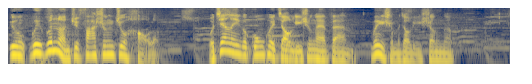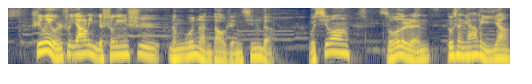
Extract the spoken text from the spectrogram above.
用为温暖去发声就好了。我建了一个公会，叫离声 FM。为什么叫离声呢？是因为有人说压力，你的声音是能温暖到人心的。我希望所有的人都像压力一样，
